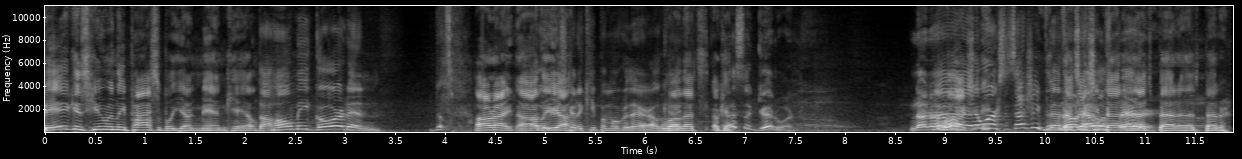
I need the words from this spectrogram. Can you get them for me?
big as humanly possible, young man, Kale. The homie Gordon. All right. Uh, Oh, the- you're yeah. just gonna keep him over there. Okay. Well, that's okay. That's a good one. No, no, Yeah, no. Well, it works. It's actually better. That's that actually was better. better. That's better. That's better.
